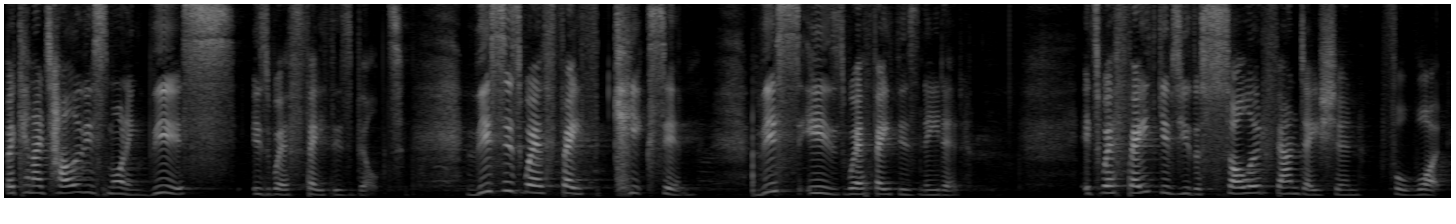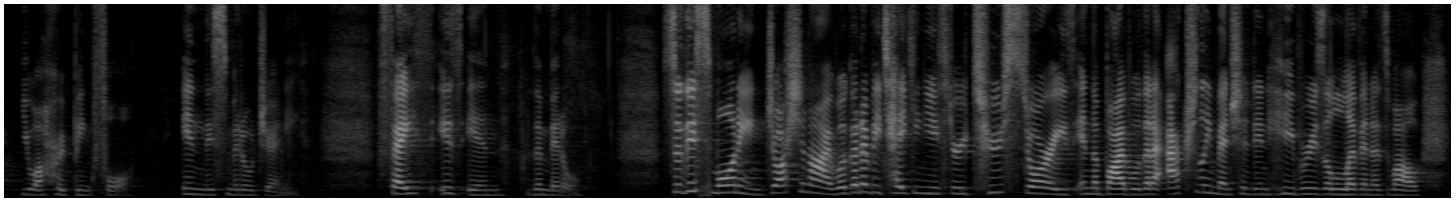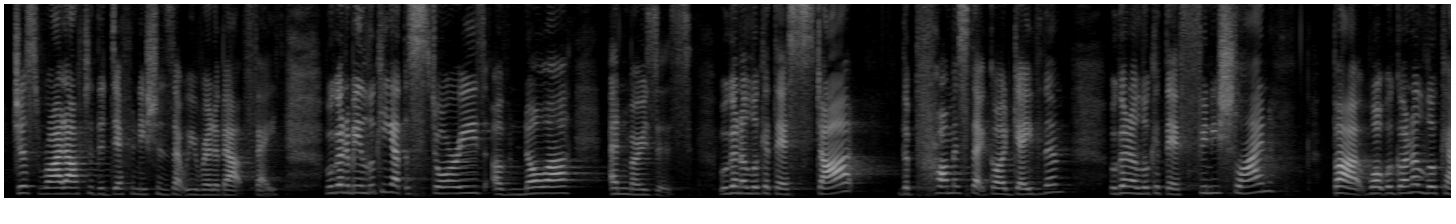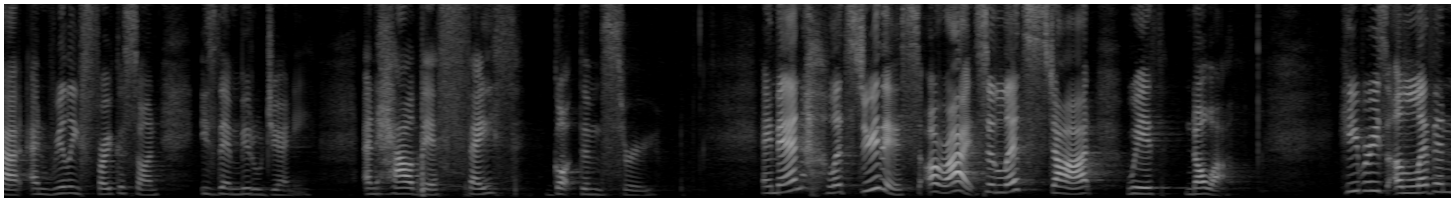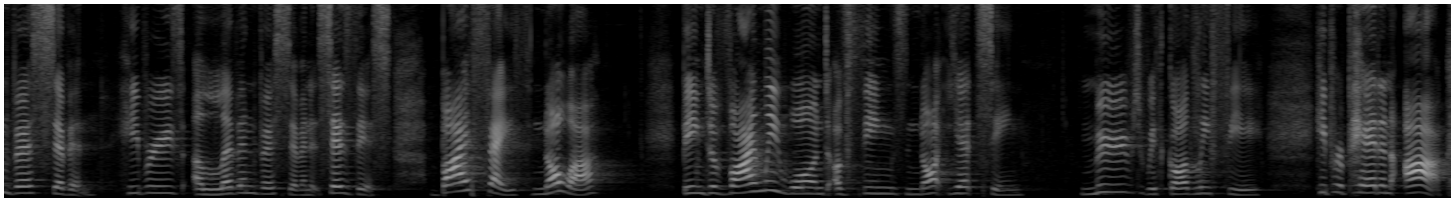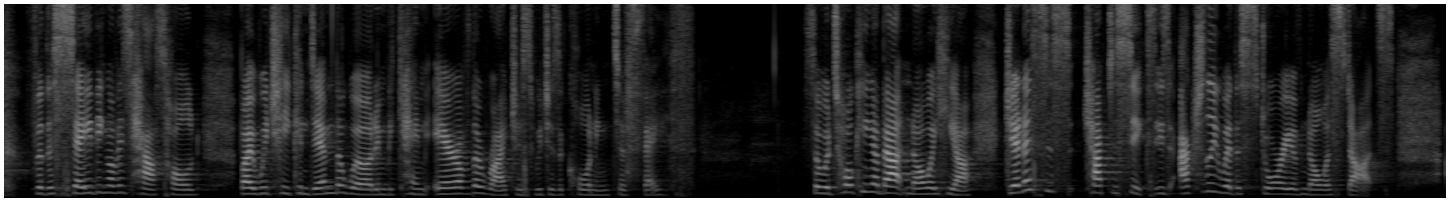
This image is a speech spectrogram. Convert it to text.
But can I tell you this morning, this is where faith is built. This is where faith kicks in. This is where faith is needed. It's where faith gives you the solid foundation for what you are hoping for in this middle journey. Faith is in the middle. So, this morning, Josh and I, we're going to be taking you through two stories in the Bible that are actually mentioned in Hebrews 11 as well, just right after the definitions that we read about faith. We're going to be looking at the stories of Noah and Moses. We're going to look at their start, the promise that God gave them. We're going to look at their finish line. But what we're going to look at and really focus on is their middle journey and how their faith got them through. Amen? Let's do this. All right, so let's start with Noah. Hebrews 11, verse 7. Hebrews 11, verse 7. It says this By faith, Noah, being divinely warned of things not yet seen, moved with godly fear, he prepared an ark for the saving of his household, by which he condemned the world and became heir of the righteous, which is according to faith. So we're talking about Noah here. Genesis chapter 6 is actually where the story of Noah starts.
